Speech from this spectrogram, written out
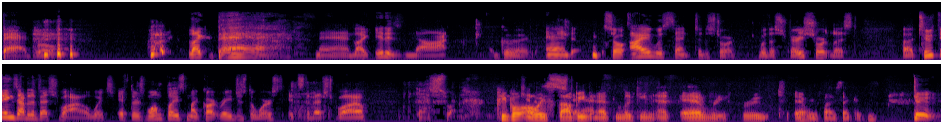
bad, bro. like bad, man. Like it is not good. And so I was sent to the store with a very short list. Uh, two things out of the vegetable aisle, which if there's one place my cart rage is the worst, it's the vegetable aisle. God, People always stopping stand. at looking at every fruit every five seconds. Dude,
